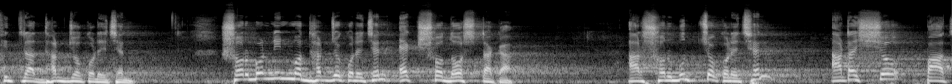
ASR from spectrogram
ফিতরা ধার্য করেছেন? সর্বনিম্ন ধার্য করেছেন একশো দশ টাকা আর সর্বোচ্চ করেছেন আঠাশশো পাঁচ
